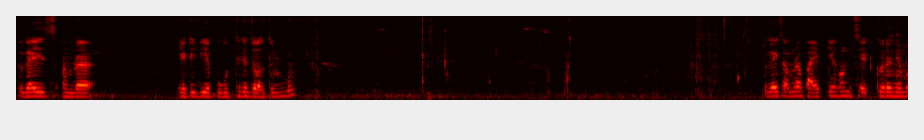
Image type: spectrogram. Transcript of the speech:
তো গাইজ আমরা এটি দিয়ে পুকুর থেকে জল তুলবো। তো গাইজ আমরা পাইপটি এখন সেট করে নেব।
